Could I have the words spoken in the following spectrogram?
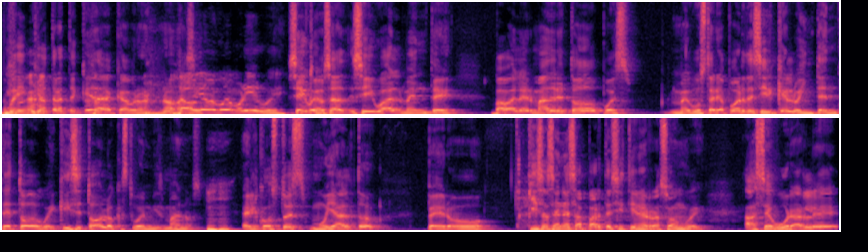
Pues, güey, ¿qué otra te queda, cabrón? No, No, Así- me voy a morir, güey. Sí, güey. O sea, si igualmente va a valer madre todo, pues me gustaría poder decir que lo intenté todo, güey. Que hice todo lo que estuvo en mis manos. Ujú. El costo es muy alto, pero quizás en esa parte sí tienes razón, güey. Asegurarle,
